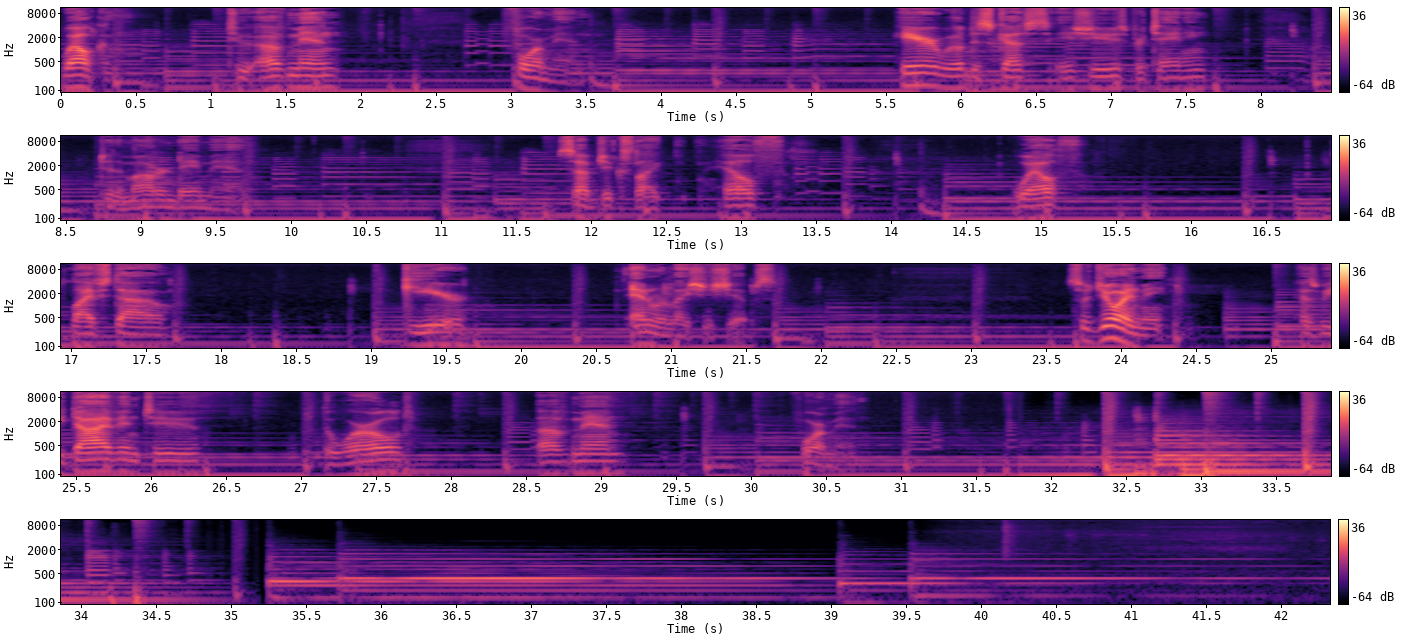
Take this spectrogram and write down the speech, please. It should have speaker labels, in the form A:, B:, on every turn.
A: Welcome to Of Men, For Men. Here we'll discuss issues pertaining to the modern day man. Subjects like health, wealth, lifestyle, gear, and relationships. So join me as we dive into the world of men for men.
